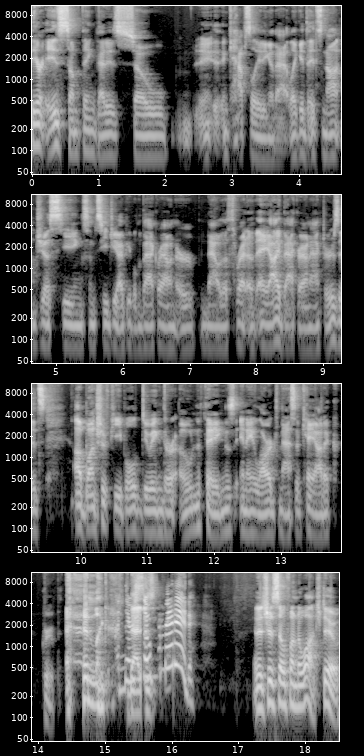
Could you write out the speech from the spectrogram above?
there is something that is so encapsulating of that. Like, it, it's not just seeing some CGI people in the background or now the threat of AI background actors. It's a bunch of people doing their own things in a large, massive, chaotic group. And like, And they're so is- committed. and it's just so fun to watch too.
